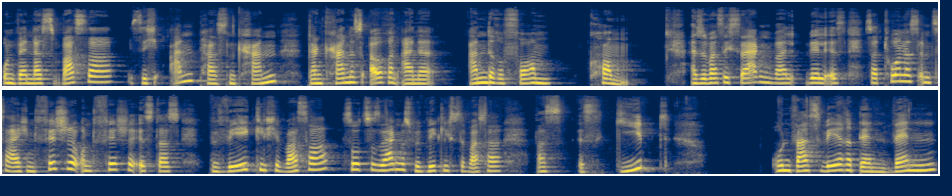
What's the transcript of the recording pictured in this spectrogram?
Und wenn das Wasser sich anpassen kann, dann kann es auch in eine andere Form kommen. Also was ich sagen will, ist, Saturn ist im Zeichen Fische und Fische ist das bewegliche Wasser sozusagen, das beweglichste Wasser, was es gibt. Und was wäre denn, wenn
